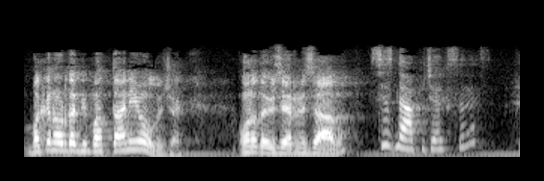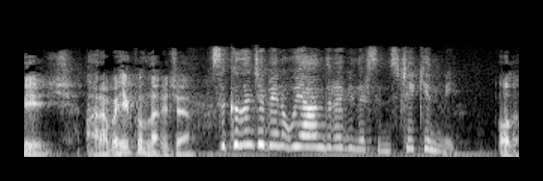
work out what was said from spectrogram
Bakın orada bir battaniye olacak. Onu da üzerinize alın. Siz ne yapacaksınız? Hiç. Arabayı kullanacağım. Sıkılınca beni uyandırabilirsiniz. Çekinmeyin. Olur.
